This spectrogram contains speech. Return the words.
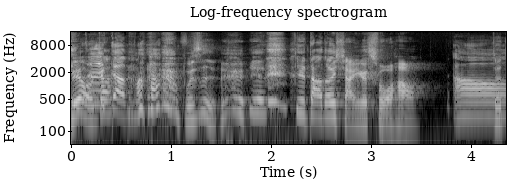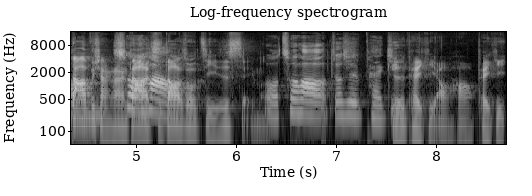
没有这个吗？不是，因为因为大家都会想一个绰号，哦，就大家不想让大家知道说自己是谁嘛。我绰号就是 Peggy，就是 Peggy 哦，好，Peggy。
